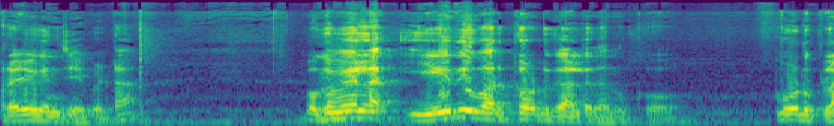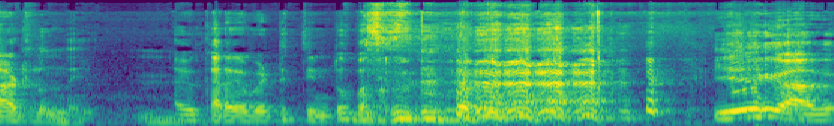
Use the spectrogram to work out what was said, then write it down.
ప్రయోగం చేయబెట్ట ఒకవేళ ఏది వర్కౌట్ కాలేదనుకో మూడు ప్లాట్లు ఉన్నాయి. అవి కరగబెట్టి తింటూ బతుకు. ఏమి కాదు.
